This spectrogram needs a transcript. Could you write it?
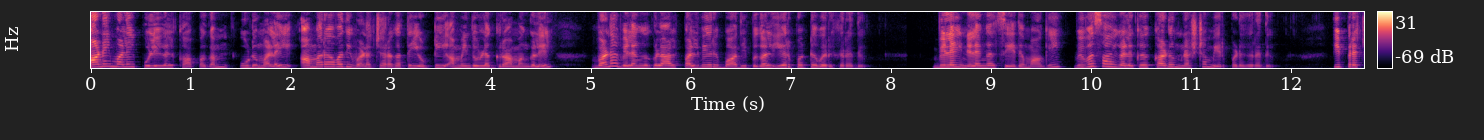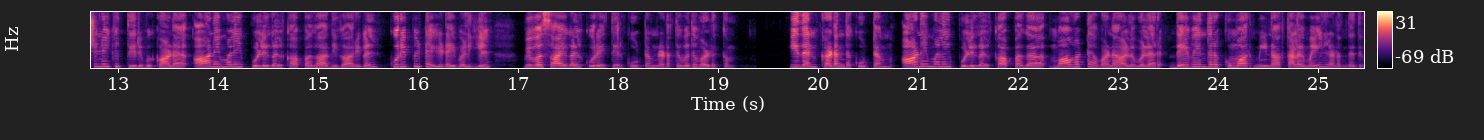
ஆனைமலை புலிகள் காப்பகம் உடுமலை அமராவதி வனச்சரகத்தையொட்டி அமைந்துள்ள கிராமங்களில் வன விலங்குகளால் பல்வேறு பாதிப்புகள் ஏற்பட்டு வருகிறது. விளை நிலங்கள் சேதமாகி விவசாயிகளுக்கு கடும் நஷ்டம் ஏற்படுகிறது. இப்பிரச்சினைக்கு தீர்வு காண ஆனைமலை புலிகள் காப்பக அதிகாரிகள் குறிப்பிட்ட இடைவெளியில் விவசாயிகள் குறைதீர் கூட்டம் நடத்துவது வழக்கம். இதன் கடந்த கூட்டம் ஆனைமலை புலிகள் காப்பக மாவட்ட வன அலுவலர் தேவேந்திரகுமார் மீனா தலைமையில் நடந்தது.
